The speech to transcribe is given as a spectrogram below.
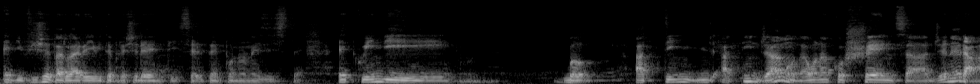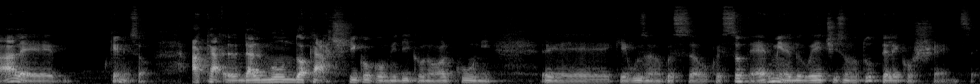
è difficile parlare di vite precedenti se il tempo non esiste. E quindi boh, atting- attingiamo da una coscienza generale, che ne so, dal mondo akashico, come dicono alcuni eh, che usano questo, questo termine, dove ci sono tutte le coscienze.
